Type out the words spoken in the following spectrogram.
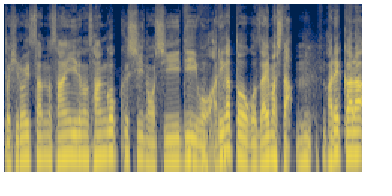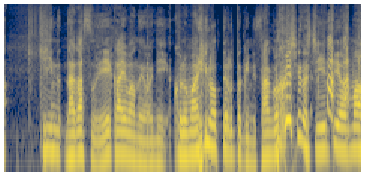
ト、ひろいさんのサイン入りの三国志の CD をありがとうございました。うん。あれから聞き流す英会話のように車に乗ってる時に三国志の CD を回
